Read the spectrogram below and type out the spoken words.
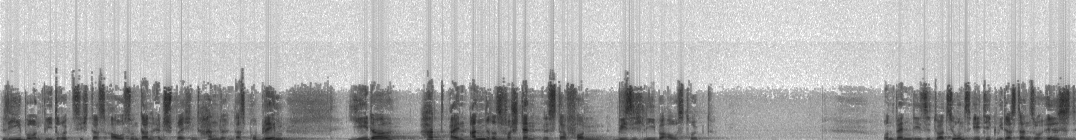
Liebe und wie drückt sich das aus und dann entsprechend handeln. Das Problem, jeder hat ein anderes Verständnis davon, wie sich Liebe ausdrückt. Und wenn die Situationsethik, wie das dann so ist,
